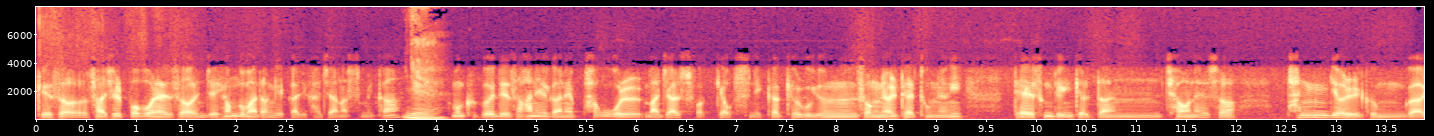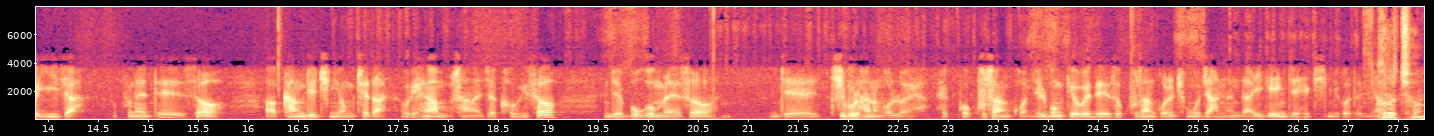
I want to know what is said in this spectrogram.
그래서 사실 법원에서 이제 현금화 단계까지 가지 않았습니까? 예. 그러면 그거에 대해서 한일 간의 파국을 맞이할 수밖에 없으니까 결국 윤석열 대통령이 대승적인 결단 차원에서 판결금과 이자 분에 대해서 어, 강제징용 재단 우리 행안부 산하죠 거기서 이제 모금을 해서 이제 지불하는 걸로 했고 구상권 일본 기업에 대해서 구상권을 청구하지 않는다 이게 이제 핵심이거든요. 그렇죠.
